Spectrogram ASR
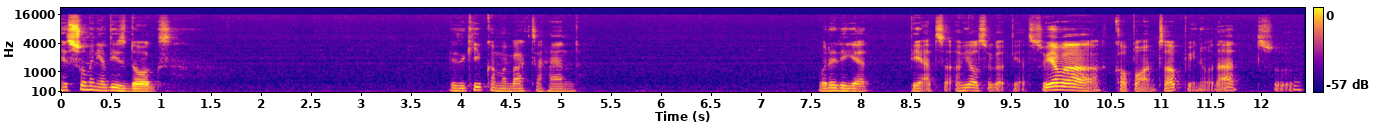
There's so many of these dogs. They keep coming back to hand. What did he get? Piazza. Oh, he also got Piazza. So we have a copper on top. We know that. So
